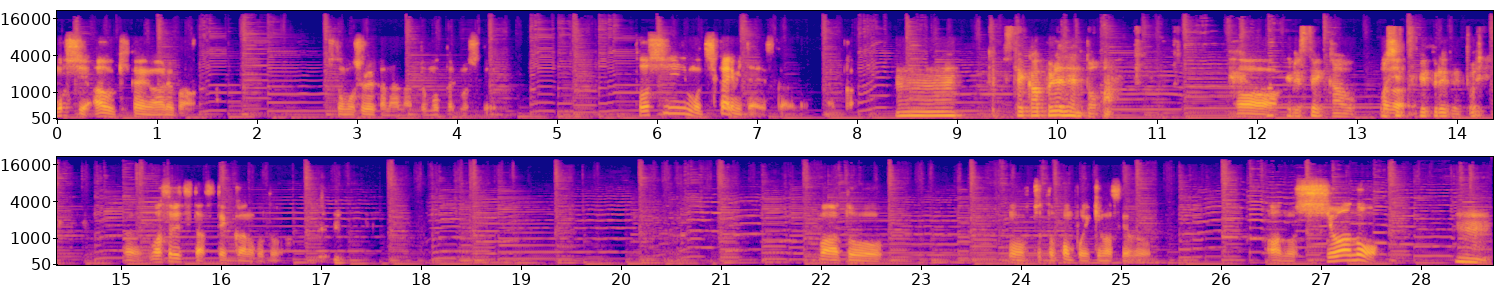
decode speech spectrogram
もし会う機会があれば、っと面白いかななんて思ったりもして。年も近いみたいですからね、なんか。うーん。ステッカープレゼント。あ、ああ、ステッカーを押し付けプレゼントに。うん、忘れてた、ステッカーのこと。まあ、あと、もうちょっとポンポンいきますけど、あの、シワの、うん。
